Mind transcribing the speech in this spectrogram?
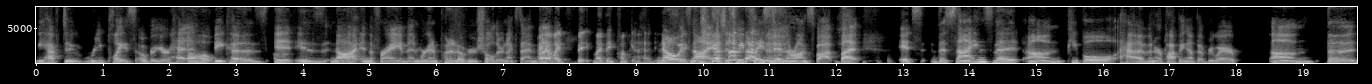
we have to replace over your head Oh. because it is not in the frame and we're going to put it over your shoulder next time. I know my big my big pumpkin head. No, it's like- not. It's just we placed it in the wrong spot. But it's the signs that um, people have and are popping up everywhere. Um, the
